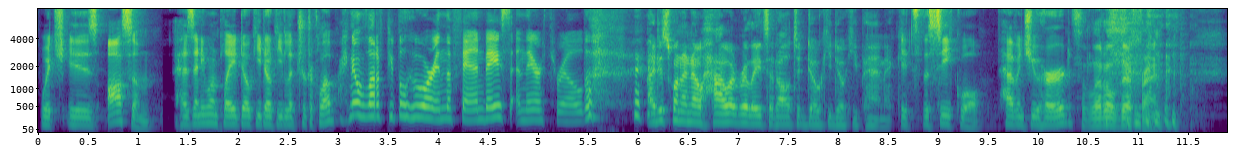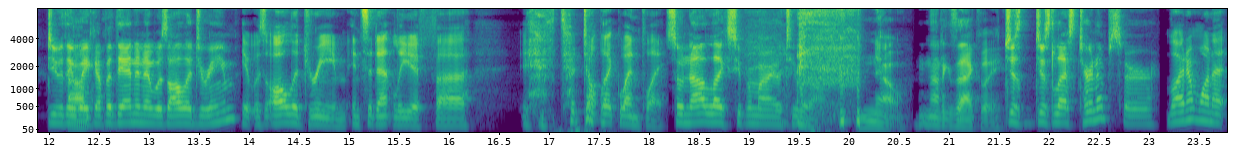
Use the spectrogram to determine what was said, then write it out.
which is awesome. Has anyone played Doki Doki Literature Club? I know a lot of people who are in the fan base, and they are thrilled. I just want to know how it relates at all to Doki Doki Panic. It's the sequel. Haven't you heard? It's a little different. Do they wake up at the end and it was all a dream? It was all a dream. Incidentally, if uh, don't let Gwen play. So not like Super Mario 2 at all. no, not exactly. just just less turnips, or Well, I don't want to.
